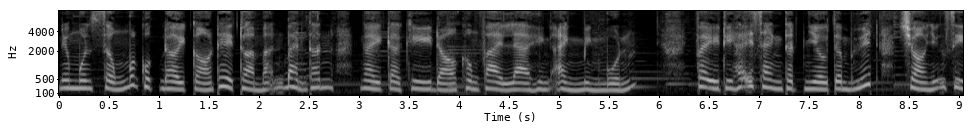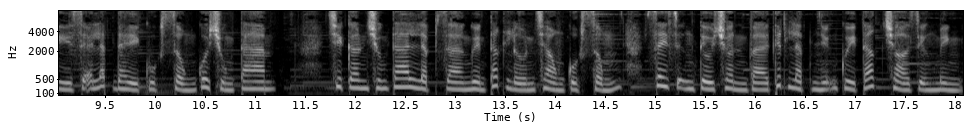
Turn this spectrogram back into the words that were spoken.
nếu muốn sống một cuộc đời có thể thỏa mãn bản thân, ngay cả khi đó không phải là hình ảnh mình muốn. Vậy thì hãy dành thật nhiều tâm huyết cho những gì sẽ lấp đầy cuộc sống của chúng ta. Chỉ cần chúng ta lập ra nguyên tắc lớn trong cuộc sống, xây dựng tiêu chuẩn và thiết lập những quy tắc cho riêng mình,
